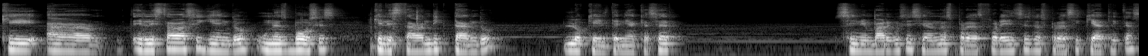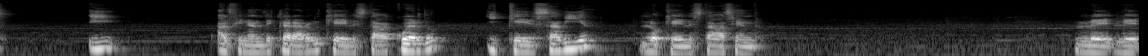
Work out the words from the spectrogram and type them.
que ah, él estaba siguiendo unas voces que le estaban dictando lo que él tenía que hacer. Sin embargo, se hicieron las pruebas forenses, las pruebas psiquiátricas y al final declararon que él estaba acuerdo y que él sabía lo que él estaba haciendo. Le,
